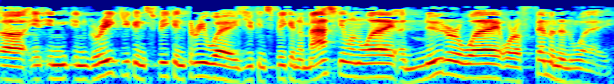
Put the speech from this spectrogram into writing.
uh, in, in Greek, you can speak in three ways. You can speak in a masculine way, a neuter way, or a feminine way.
